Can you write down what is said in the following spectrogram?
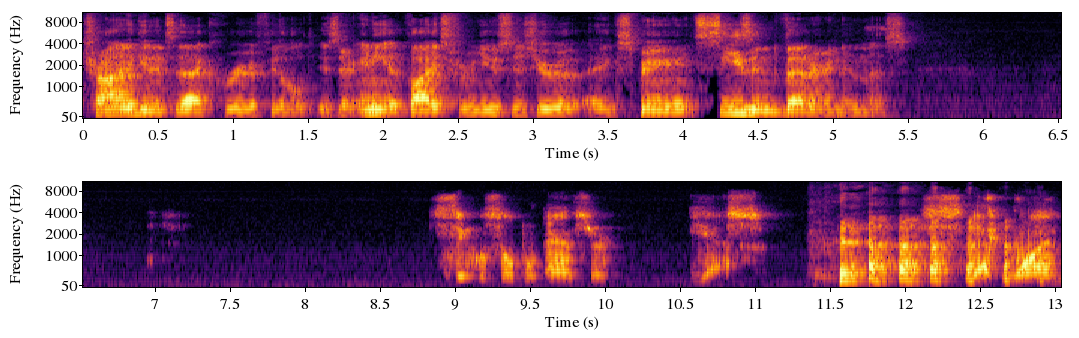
trying to get into that career field? Is there any advice from you since you're an experienced, seasoned veteran in this? Single syllable answer: Yes. Step one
